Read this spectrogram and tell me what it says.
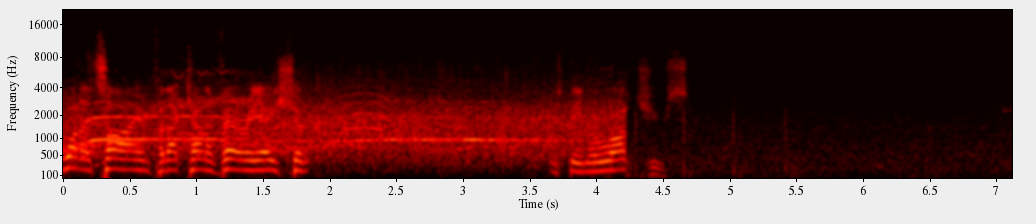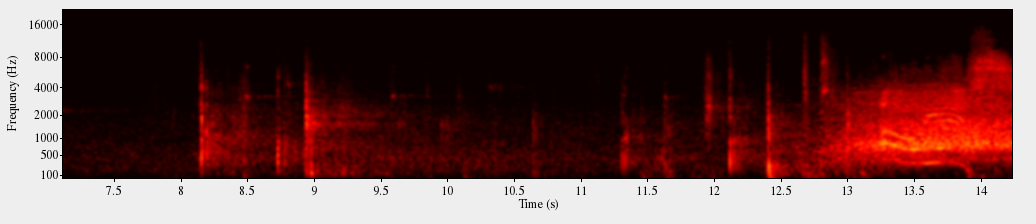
What a time for that kind of variation. There's been a lot of juice. Oh, yes!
